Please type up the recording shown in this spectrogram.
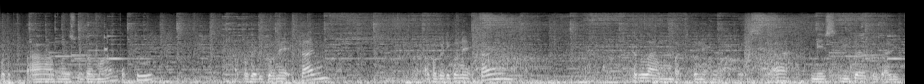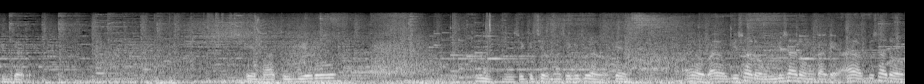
pertama sudah mantap tuh. Apakah dikonekkan? Apakah dikonekkan? Terlambat koneknya guys. Ah miss juga tuh kali tiga. Oke batu biru. Hmm, masih kecil masih kecil. Oke. Ayo ayo bisa dong bisa dong kakek. Ayo bisa dong.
